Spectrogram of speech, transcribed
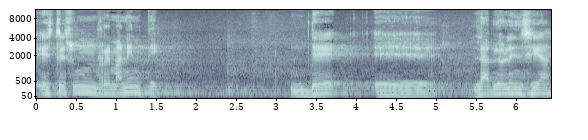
Este es un remanente de eh, la violencia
